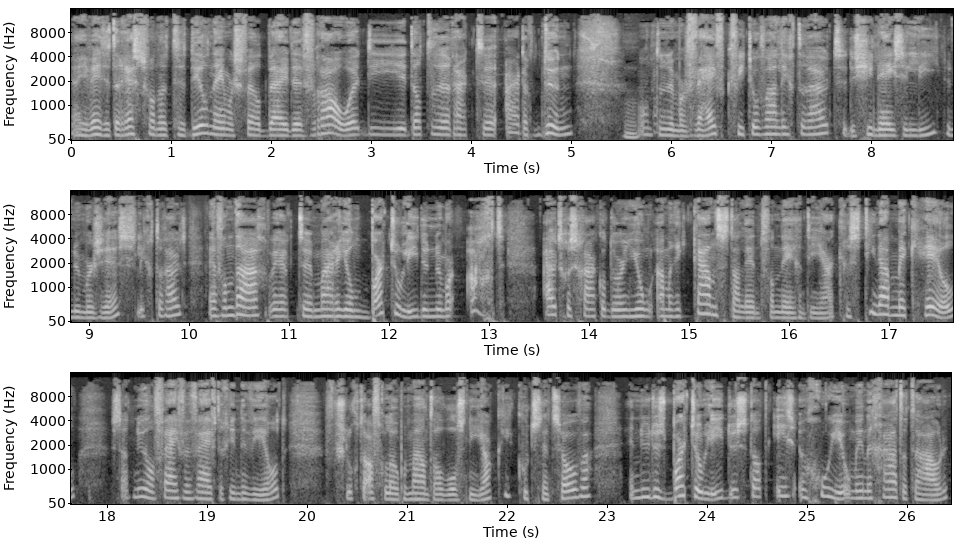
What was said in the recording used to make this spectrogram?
Ja, je weet het, de rest van het deelnemersveld bij de vrouwen... Die, dat uh, raakt uh, aardig dun. Hm. Want de nummer 5, Kvitova, ligt eruit. De Chinese Li, de nummer 6, ligt eruit. En vandaag werd uh, Marion Bartoli, de nummer 8... uitgeschakeld door een jong Amerikaans talent van 19 jaar. Christina McHale staat nu al 55 in de wereld. Versloeg de afgelopen maand al Wozniacki, Kuznetsova. En nu dus Bartoli, dus dat is een goeie om in de gaten te houden.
